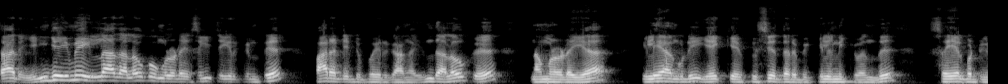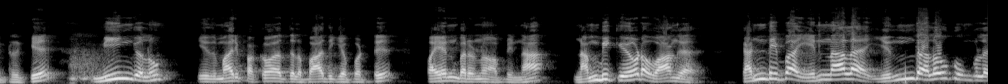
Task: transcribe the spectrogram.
சார் எங்கேயுமே இல்லாத அளவுக்கு உங்களுடைய சிகிச்சை இருக்குன்ட்டு பாராட்டிட்டு போயிருக்காங்க. இந்த அளவுக்கு நம்மளுடைய இளையாங்குடி ஏகே ஃபிசியோதெரபி கிளினிக் வந்து செயல்பட்டுக்கிட்டு இருக்கு. நீங்களும் இது மாதிரி பக்கவாதத்தில் பாதிக்கப்பட்டு பயன்பெறணும் அப்படின்னா நம்பிக்கையோட வாங்க. கண்டிப்பாக என்னால் எந்த அளவுக்கு உங்களை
